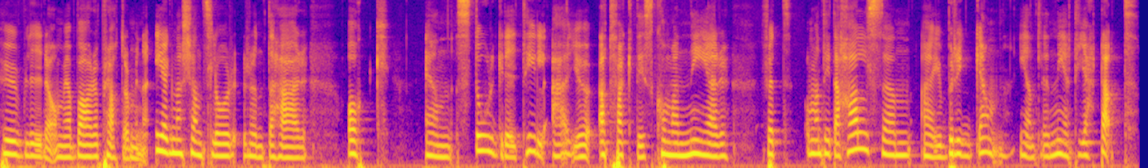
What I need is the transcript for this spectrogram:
hur blir det om jag bara pratar om mina egna känslor runt det här? Och en stor grej till är ju att faktiskt komma ner, för att om man tittar, halsen är ju bryggan egentligen ner till hjärtat.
